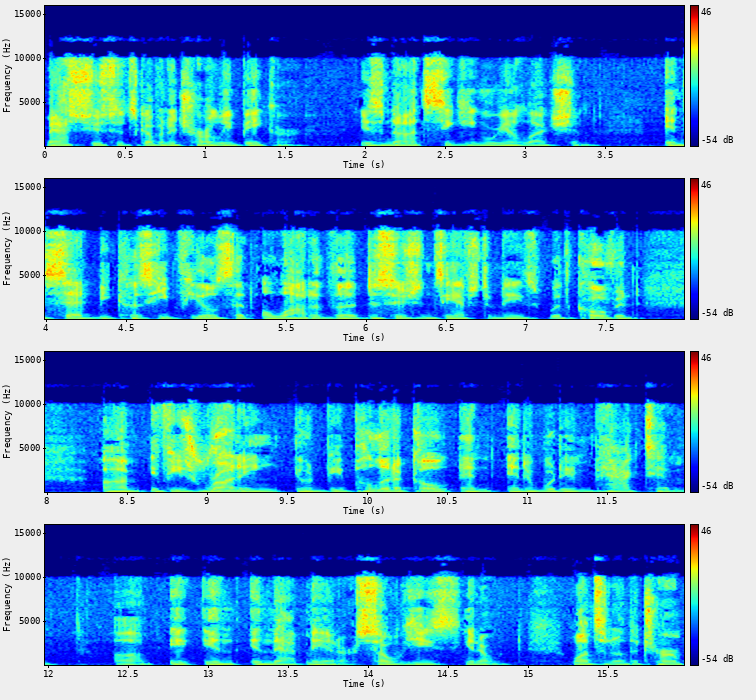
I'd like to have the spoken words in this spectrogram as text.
Massachusetts Governor Charlie Baker is not seeking reelection and said because he feels that a lot of the decisions he has to make with COVID, um, if he's running, it would be political and, and it would impact him um, in in that manner. So he's you know wants another term.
